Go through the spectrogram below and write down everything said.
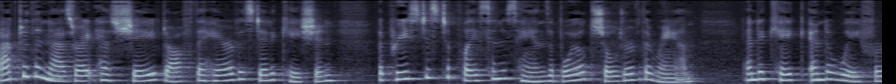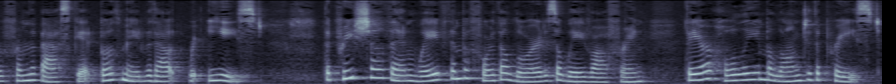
After the Nazirite has shaved off the hair of his dedication, the priest is to place in his hands a boiled shoulder of the ram, and a cake and a wafer from the basket, both made without yeast. The priest shall then wave them before the Lord as a wave offering. They are holy and belong to the priest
